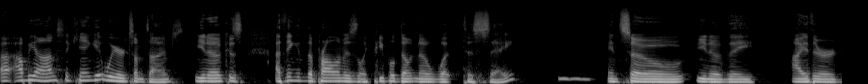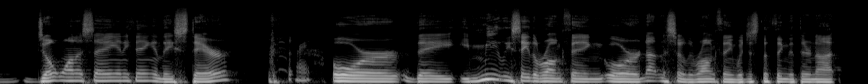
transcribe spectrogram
I'll be honest, it can get weird sometimes, you know, because I think the problem is like people don't know what to say, mm-hmm. and so you know they either don't want to say anything and they stare, right. or they immediately say the wrong thing, or not necessarily the wrong thing, but just the thing that they're not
